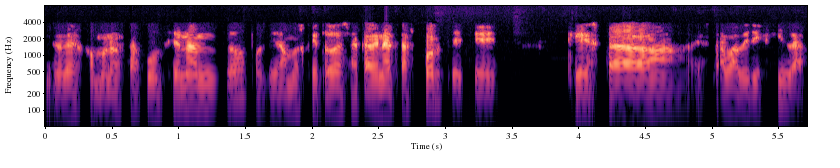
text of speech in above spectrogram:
Entonces, como no está funcionando, pues digamos que toda esa cadena de transporte que, que está, estaba dirigida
